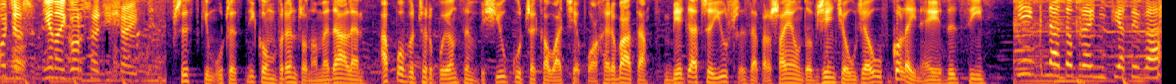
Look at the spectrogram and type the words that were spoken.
Chociaż nie najgorsza dzisiaj. Wszystkim uczestnikom wręczono medale, a po wyczerpującym wysiłku czekała ciepła herbata. Biegacze już zapraszają do wzięcia udziału w kolejnej edycji. Piękna, dobra inicjatywa.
